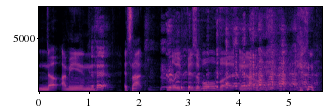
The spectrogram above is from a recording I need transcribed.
No, I mean, it's not really visible, but you know.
